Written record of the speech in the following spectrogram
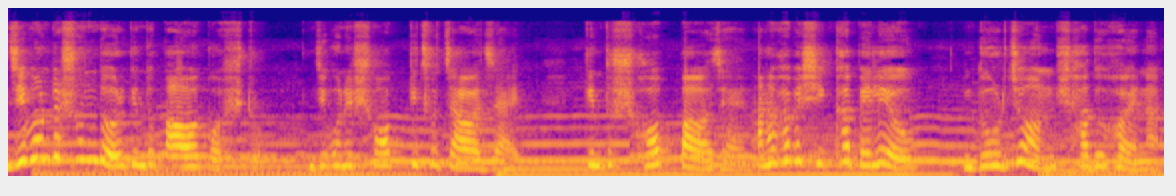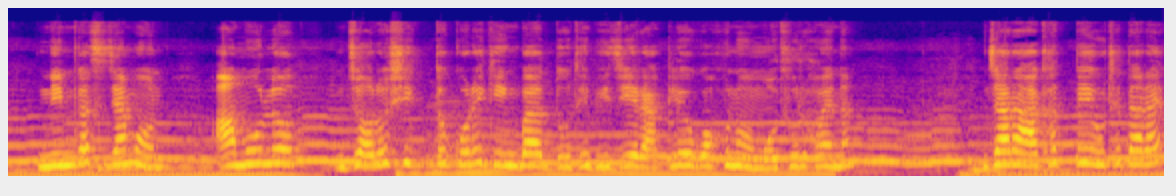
জীবনটা সুন্দর, কিন্তু পাওয়া কষ্ট। জীবনে সব কিছু চাওয়া যায়। কিন্তু সব পাওয়া যায় না। নানাভাবে শিক্ষা পেলেও দুর্জন সাধু হয় না। নিম গাছ যেমন আমূল জলসিক্ত করে কিংবা দুধে ভিজিয়ে রাখলেও কখনো মধুর হয় না। যারা আঘাত পেয়ে উঠে দাঁড়ায়,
